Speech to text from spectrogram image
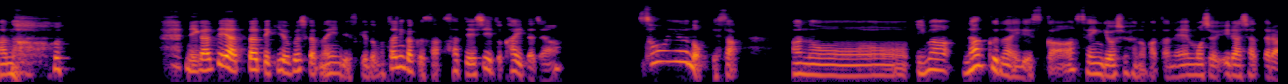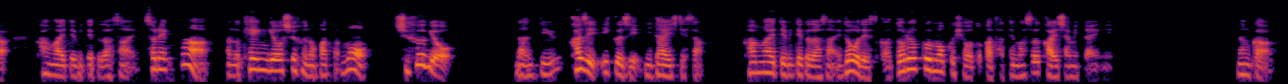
あの、苦手やったって記憶しかないんですけども、とにかくさ、査定シート書いたじゃんそういうのってさ、あのー今、なくないですか？専業主婦の方ね、もしいらっしゃったら考えてみてください。それが、あの、兼業主婦の方も、主婦業、なんていう、家事、育児に対してさ、考えてみてください。どうですか？努力目標とか立てます？会社みたいに。なんか、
